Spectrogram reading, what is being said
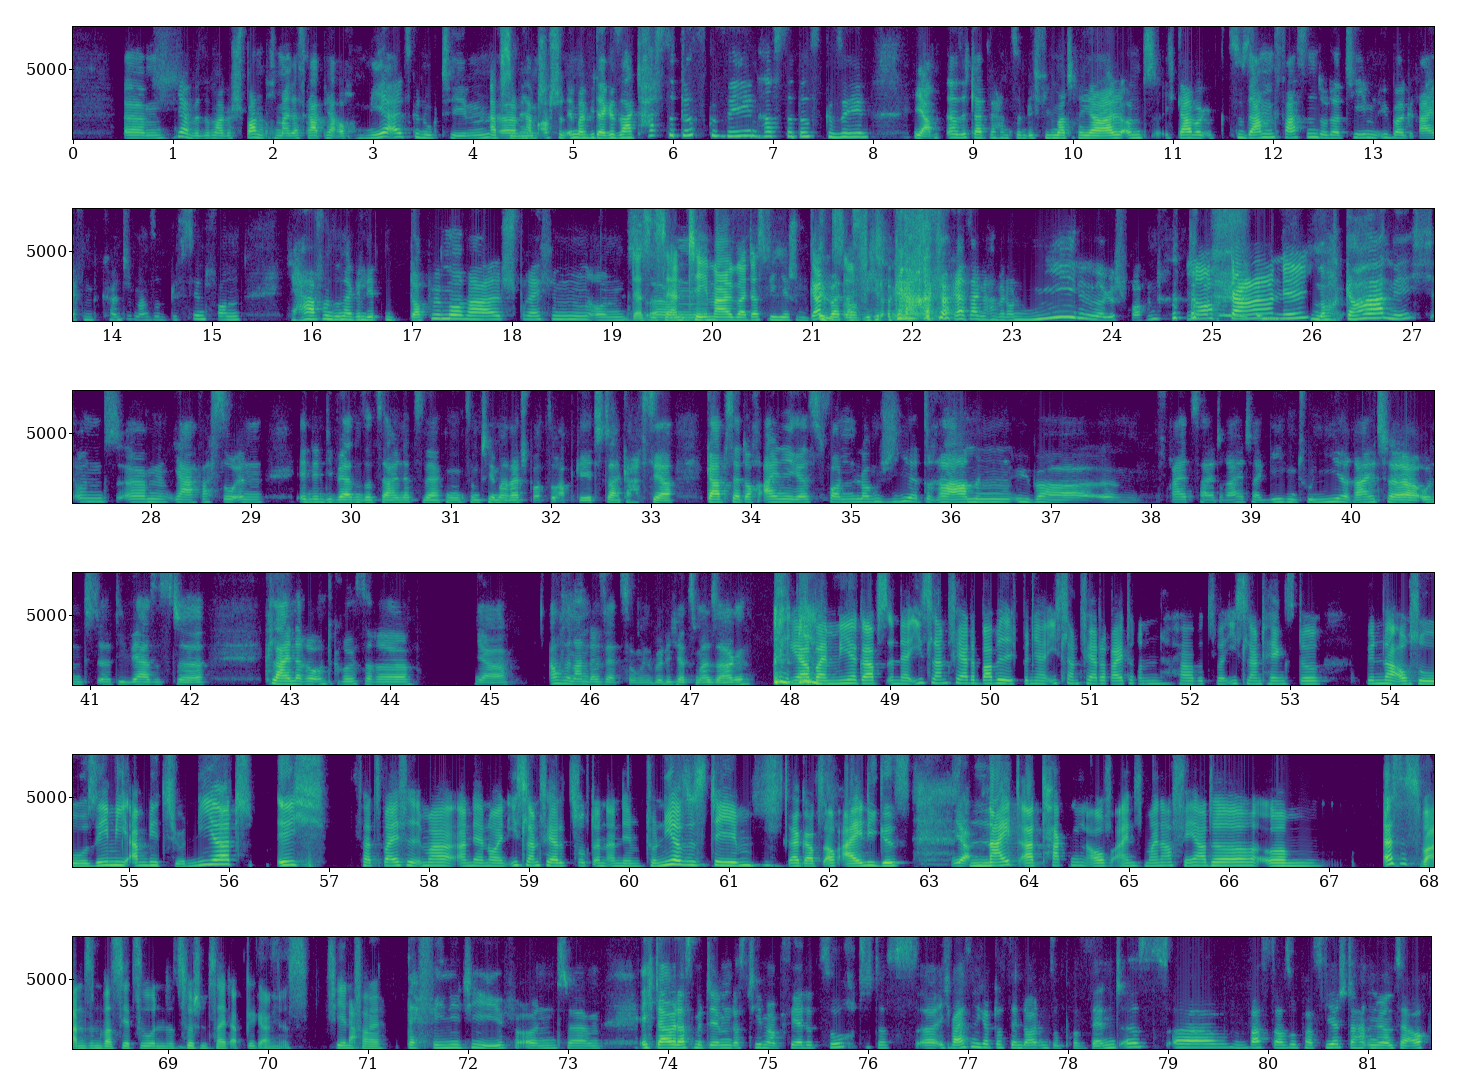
Ähm, ja, wir sind mal gespannt. Ich meine, es gab ja auch mehr als genug Themen. Absolut. Äh, wir haben auch schon immer wieder gesagt, hast du das gesehen? Hast du das gesehen? Ja, also ich glaube, wir haben ziemlich viel Material und ich glaube, zusammenfassend oder themenübergreifend könnte man so ein bisschen von ja, von so einer gelebten Doppelmoral sprechen. Und, das ist ähm, ja ein ähm, Thema, über das wir hier schon ganz über oft... Wir, genau, ich wollte gerade sagen, da haben wir noch nie drüber gesprochen. Noch gar nicht. noch gar nicht. Und ähm, ja, was so in, in den diversen sozialen Netzwerken zum Thema Reitsport so abgeht, da gab es ja, gab's ja doch einiges von Longierdramen über ähm, Freizeitreiter gegen Turnierreiter und äh, diverseste kleinere und größere ja, Auseinandersetzungen, würde ich jetzt mal sagen. Ja, bei mir gab es in der Island-Pferdebubble, ich bin ja Island-Pferdereiterin, habe zwei Island-Hengste, bin da auch so semi-ambitioniert. Ich verzweifle immer an der neuen Island-Pferdezucht und an dem Turniersystem. Da gab es auch einiges. Ja. Neidattacken auf eins meiner Pferde. Ähm, es ist Wahnsinn, was jetzt so in der Zwischenzeit abgegangen ist. Auf jeden ja. Fall. Definitiv. Und ähm, ich glaube, dass mit dem das Thema Pferdezucht, das, äh, ich weiß nicht, ob das den Leuten so präsent ist, äh, was da so passiert. Da hatten wir uns ja auch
